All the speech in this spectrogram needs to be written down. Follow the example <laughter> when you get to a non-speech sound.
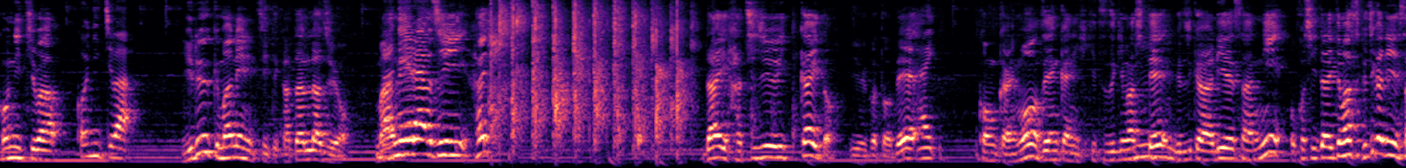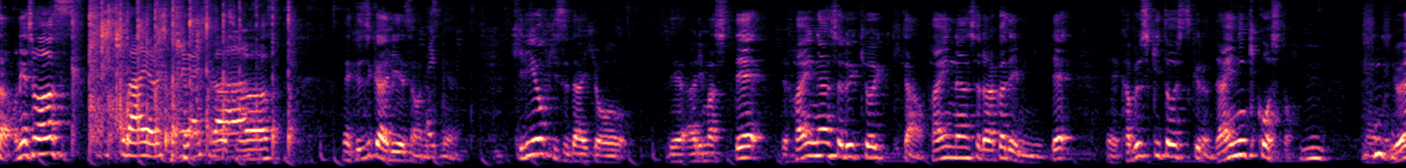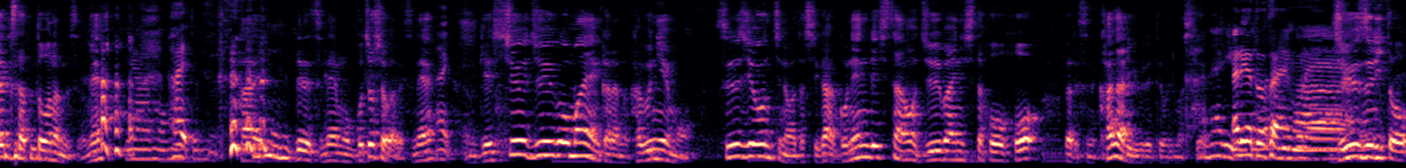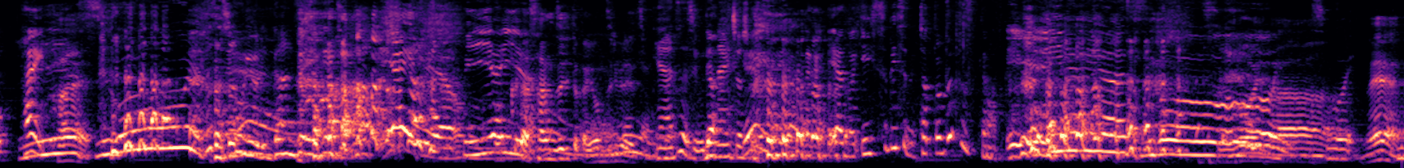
こんにちは。こんにちは。ゆるーくマネーについて語るラジオ。マネラジ。はい。第81回ということで、はい。今回も前回に引き続きまして、藤川理恵さんにお越しいただいてます。藤川理恵さんお願いします。こんにちは。よろしくお願いしお願いしまます。で <laughs> 藤川理恵さんはですね、キリオフィス代表でありましてでファイナンシャル教育機関ファイナンシャルアカデミーにてえー株式投資スクールの大人気講師と、もう予約殺到なんですよね。<laughs> いやもうはい。でですねもうご著書がですね、はい。月収15万円からの株入門数字音痴の私が5年で資産を10倍にした方法がですねかなり売れておりまして。ありがとうございます。10釣りと。はい。はい。すごい。私より断然いやいやいや。いやい僕らや。3釣りとか4釣りぐらいですいや私たち売れない調子いやいやいやなんかいやあの一すりすりちょっとずつ吸ってます。いやいやいやすごい。すごいなすごい。ねえ、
